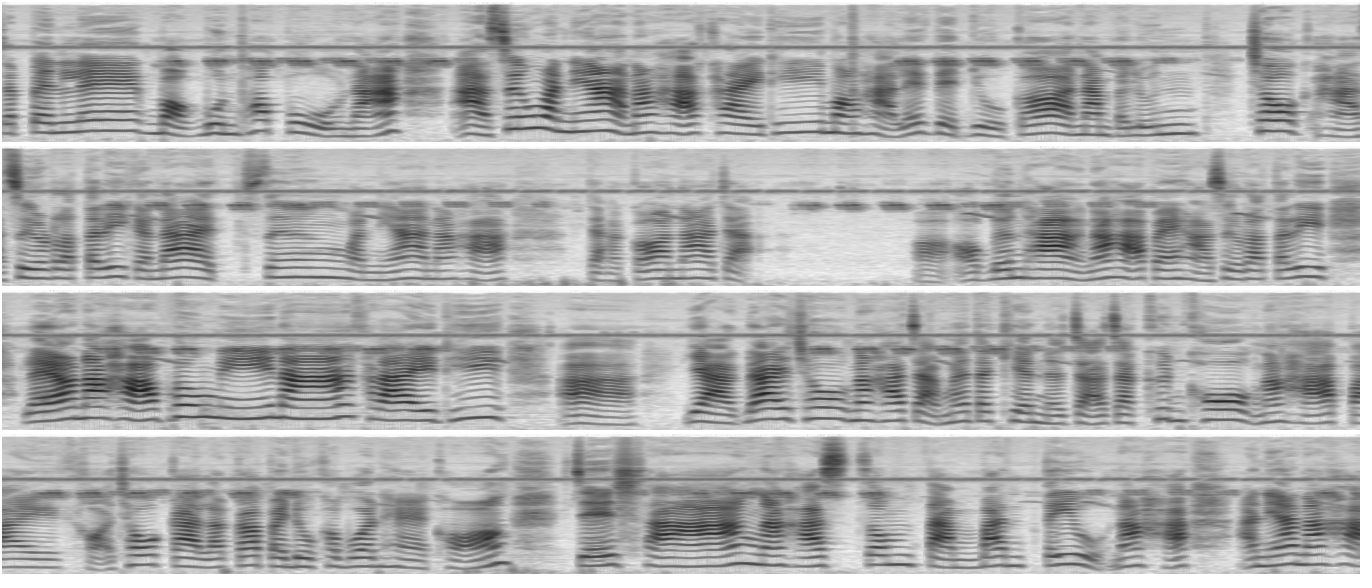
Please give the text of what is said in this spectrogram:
จะเป็นเลขบอกบุญพ่อปู่นะ อะซึ่งวันนี้นะคะ ใครที่มองหาเลขเด็ดอยู่ก็นำไปลุ้นโชคหาซื้อลอตเตอรี่กันได้ ซึ่งวันนี้นะคะจ๋าก็น่าจะ ออกเดินทางนะคะ ไปหาซื้อลอตเตอรี่แล้วนะคะ พรุ่งนี้นะ ใครที่อ่าอยากได้โชคนะคะ จากแม่ตะเคียนเดี๋ยวจ๋าจะขึ้นโคกนะคะ ไปขอโชคกันแล้วก็ไปดูขบวนแห่ของเจ๊ช้างนะคะส้มตำบ้านติ้วนะคะ อันนี้นะคะ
